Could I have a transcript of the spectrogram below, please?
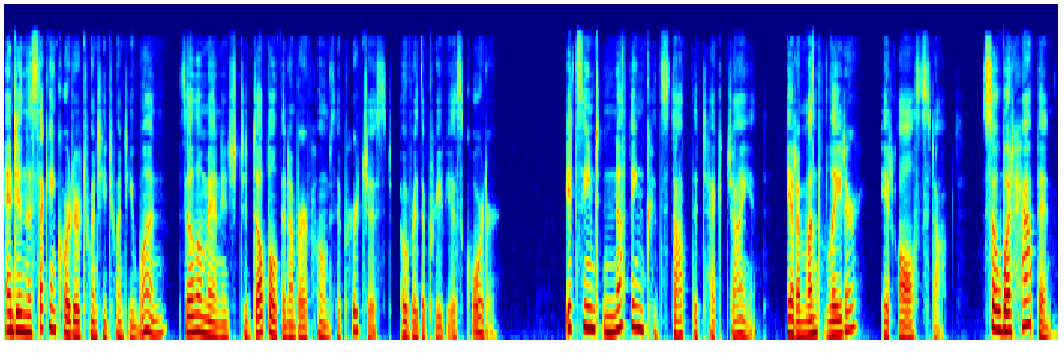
and in the second quarter of 2021, Zillow managed to double the number of homes it purchased over the previous quarter. It seemed nothing could stop the tech giant, yet a month later, it all stopped. So, what happened?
